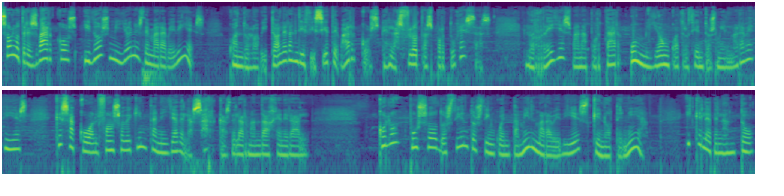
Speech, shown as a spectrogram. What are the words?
Solo tres barcos y dos millones de maravedíes, cuando lo habitual eran 17 barcos en las flotas portuguesas. Los reyes van a aportar un millón cuatrocientos mil maravedíes que sacó Alfonso de Quintanilla de las arcas de la Hermandad General. Colón puso 250.000 maravedíes que no tenía y que le adelantó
